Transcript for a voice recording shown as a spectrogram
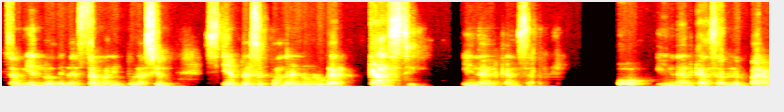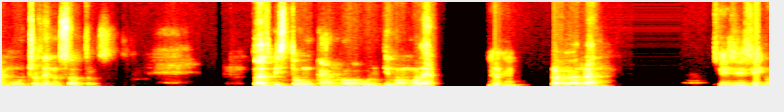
Sabiendo de esta manipulación, siempre se pondrá en un lugar casi inalcanzable o inalcanzable para muchos de nosotros. Tú has visto un carro último modelo, ¿verdad? Sí, sí, sí. ¿No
